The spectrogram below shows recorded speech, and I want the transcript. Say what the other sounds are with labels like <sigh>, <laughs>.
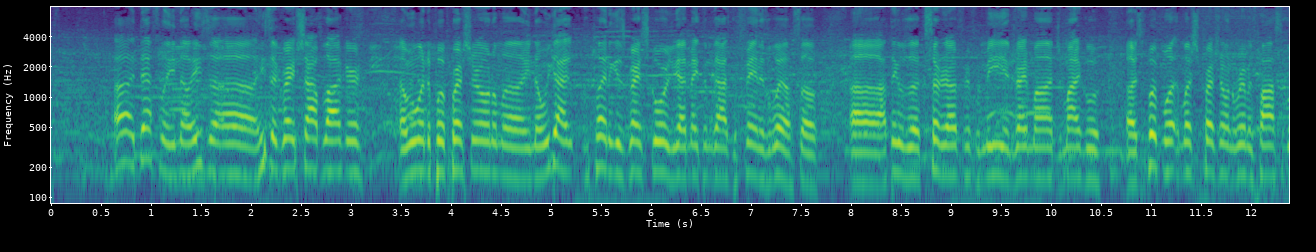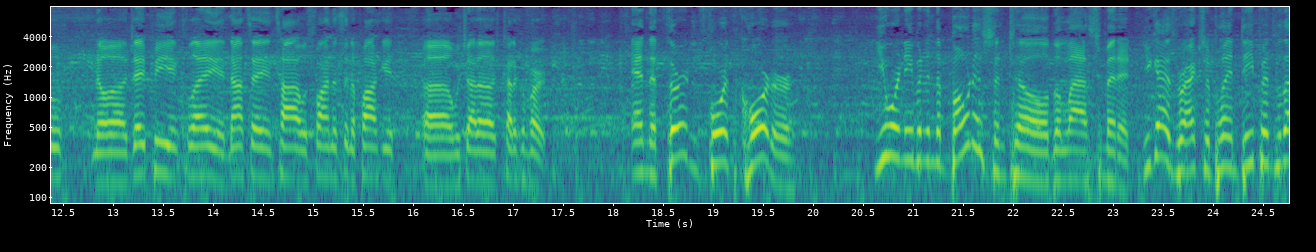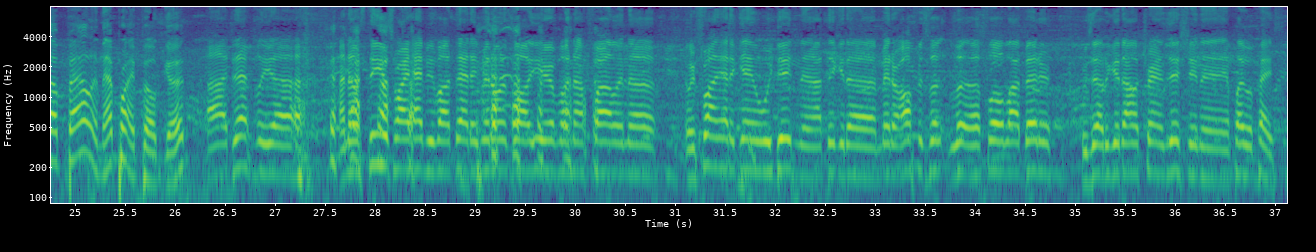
Uh, definitely. No, he's a uh, he's a great shot blocker, and we wanted to put pressure on them. Uh, you know, we got playing against great scorers. You got to make them guys defend as well. So uh, I think it was a concerted effort for me and Draymond, JaMychal, uh, to put much pressure on the rim as possible. You know, uh, JP and Clay and Donte and Ty was finding us in the pocket. we try to kind of convert. And the third and fourth quarter, you weren't even in the bonus until the last minute. You guys were actually playing defense without fouling. That probably felt good. Uh, definitely. Uh, <laughs> I know Steve's probably happy about that. They've been on us all year about not fouling. Uh, and we finally had a game where we didn't, and I think it uh, made our offense look, uh, flow a lot better. We was able to get out transition and, and play with pace.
